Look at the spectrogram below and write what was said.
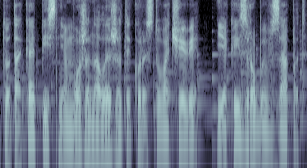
то така пісня може належати користувачеві, який зробив запит.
